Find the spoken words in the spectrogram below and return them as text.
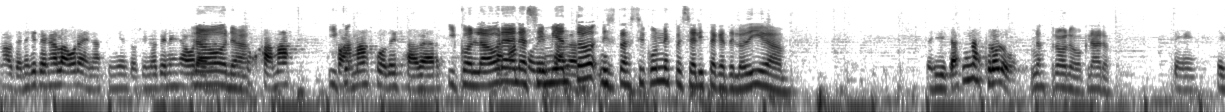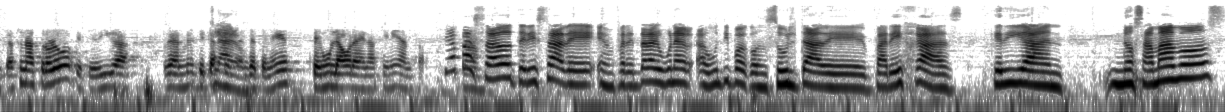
No, tenés que tener la hora de nacimiento. Si no tenés la hora La de hora. nacimiento, jamás, Y con- jamás podés saber. Y con la hora de Jamás nacimiento saber. necesitas ir con un especialista que te lo diga. Necesitas un astrólogo. Un astrólogo, claro. Sí. Necesitas un astrólogo que te diga realmente qué Claro. ascendente tenés según la hora de nacimiento. ¿Te ha pasado, Teresa, de enfrentar alguna algún tipo de consulta de parejas que digan nos amamos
